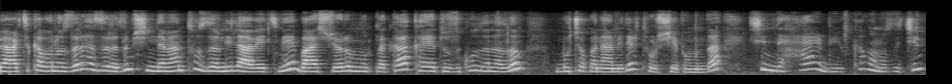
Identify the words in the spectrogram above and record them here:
Artık kavanozları hazırladım. Şimdi hemen tuzlarını ilave etmeye başlıyorum. Mutlaka kaya tuzu kullanalım. Bu çok önemlidir turşu yapımında. Şimdi her büyük kavanoz için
